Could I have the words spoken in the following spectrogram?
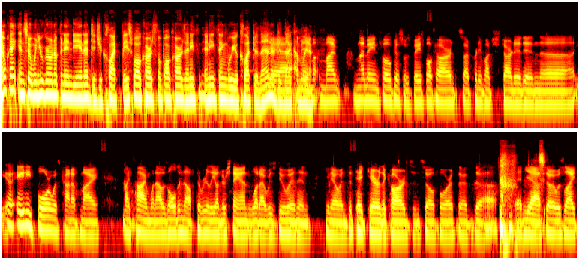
Okay, and so when you were growing up in Indiana, did you collect baseball cards, football cards, any anything? Were you a collector then, or did that come I mean, later? My my main focus was baseball cards. I pretty much started in uh, you know, 84 was kind of my my time when I was old enough to really understand what I was doing and you know and to take care of the cards and so forth and uh, and yeah, so it was like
